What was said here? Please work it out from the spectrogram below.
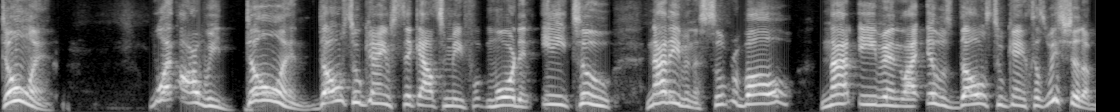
doing? What are we doing? Those two games stick out to me for more than any two. Not even the Super Bowl, not even like it was those two games because we should have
